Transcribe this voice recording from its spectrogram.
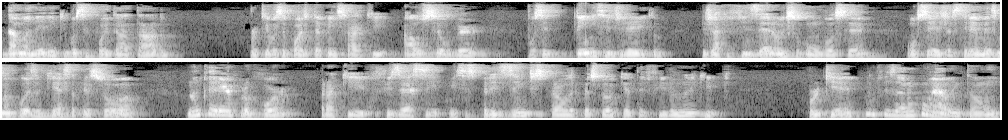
da maneira em que você foi tratado, porque você pode até pensar que, ao seu ver, você tem esse direito, já que fizeram isso com você, ou seja, seria a mesma coisa que essa pessoa não querer propor para que fizesse esses presentes para outra pessoa que ia ter filho na equipe. Porque não fizeram com ela, então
